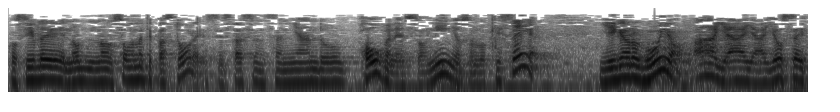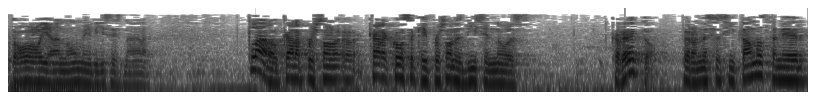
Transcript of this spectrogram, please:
Posible, no, no, solamente pastores, estás enseñando jóvenes o niños o lo que sea. Llega el orgullo. Ah, ya, ya, yo sé todo, ya no me dices nada. Claro, cada, persona, cada cosa que personas dicen no es correcto, pero necesitamos tener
